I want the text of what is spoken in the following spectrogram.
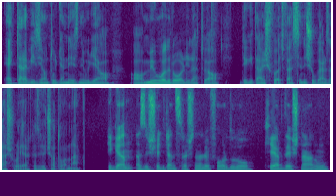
egy televízión tudja nézni ugye a, a műholdról, illetve a digitális földfelszíni sugárzásról érkező csatornák. Igen, ez is egy rendszeresen előforduló kérdés nálunk,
